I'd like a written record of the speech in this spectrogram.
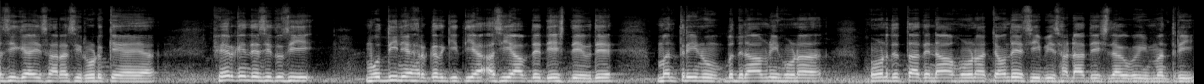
ਅਸੀਂ ਕਿਹਾ ਜੀ ਸਾਰਾ ਅਸੀਂ ਰੁੜ ਕੇ ਆਏ ਆ ਫਿਰ ਕਹਿੰਦੇ ਸੀ, ਤੁਸੀਂ ਮੋਦੀ ਨੇ ਹਰਕਤ ਕੀਤੀ ਆ, ਅਸੀਂ ਆਪਦੇ ਦੇਸ਼ ਦੇਵ ਦੇ ਮੰਤਰੀ ਨੂੰ ਬਦਨਾਮ ਨਹੀਂ ਹੋਣਾ, ਹੋਣ ਦਿੱਤਾ ਤੇ ਨਾ ਹੋਣਾ ਚਾਹੁੰਦੇ ਸੀ ਵੀ ਸਾਡਾ ਦੇਸ਼ ਦਾ ਕੋਈ ਮੰਤਰੀ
